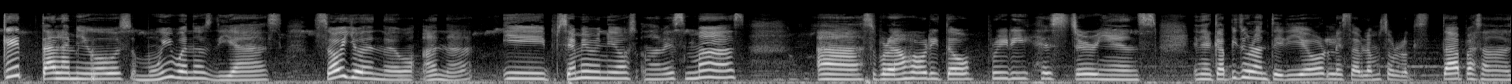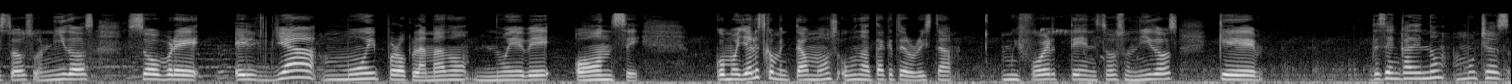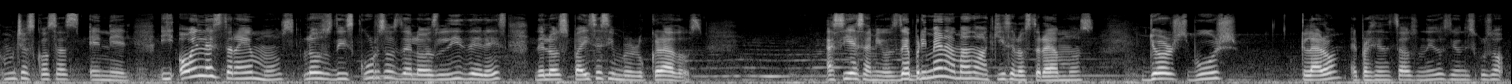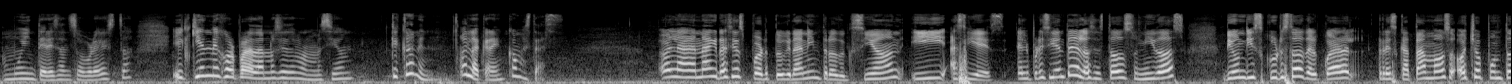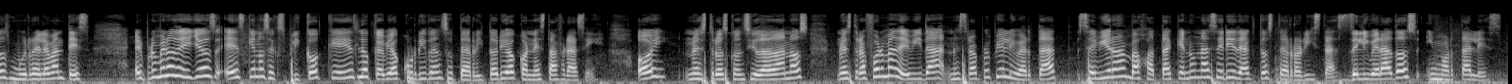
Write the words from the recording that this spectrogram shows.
¿Qué tal amigos? Muy buenos días. Soy yo de nuevo, Ana, y sean bienvenidos una vez más a su programa favorito, Pretty Historians. En el capítulo anterior les hablamos sobre lo que está pasando en Estados Unidos, sobre el ya muy proclamado 9-11. Como ya les comentamos, hubo un ataque terrorista muy fuerte en Estados Unidos que desencadenó muchas, muchas cosas en él. Y hoy les traemos los discursos de los líderes de los países involucrados. Así es amigos, de primera mano aquí se los traemos. George Bush, claro, el presidente de Estados Unidos, dio un discurso muy interesante sobre esto. ¿Y quién mejor para darnos esa información que Karen? Hola Karen, ¿cómo estás? Hola Ana, gracias por tu gran introducción y así es, el presidente de los Estados Unidos dio un discurso del cual rescatamos ocho puntos muy relevantes. El primero de ellos es que nos explicó qué es lo que había ocurrido en su territorio con esta frase. Hoy, nuestros conciudadanos, nuestra forma de vida, nuestra propia libertad se vieron bajo ataque en una serie de actos terroristas, deliberados y mortales.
